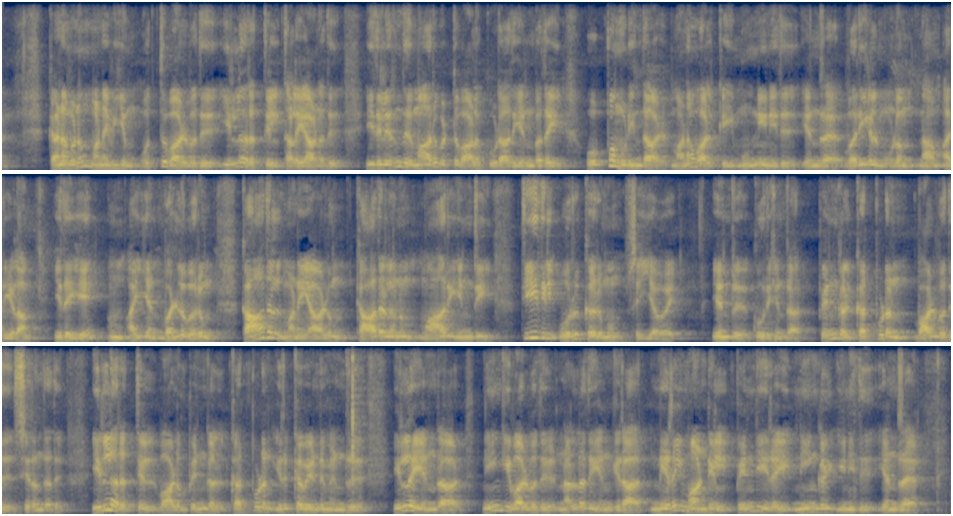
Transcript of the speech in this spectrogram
கணவனும் மனைவியும் ஒத்து வாழ்வது இல்லறத்தில் தலையானது. இதிலிருந்து மாறுபட்டு வாழக்கூடாது என்பதை ஒப்ப முடிந்தால் மன வாழ்க்கை முன்னினிது என்ற வரிகள் மூலம் நாம் அறியலாம். இதையே உம் ஐயன் வள்ளுவரும் காதல் மனையாளும் காதலனும் மாறியின்றி தீதில் ஒரு கருமும் செய்யவை என்று கூறுகின்றார். பெண்கள் கற்புடன் வாழ்வது சிறந்தது. இல்லறத்தில் வாழும் பெண்கள் கற்புடன் இருக்க வேண்டும் என்று இல்லை என்றால் நீங்கி வாழ்வது நல்லது என்கிறார். நிறைமாண்டில் பெண்டீரை நீங்கள் இனிது என்ற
